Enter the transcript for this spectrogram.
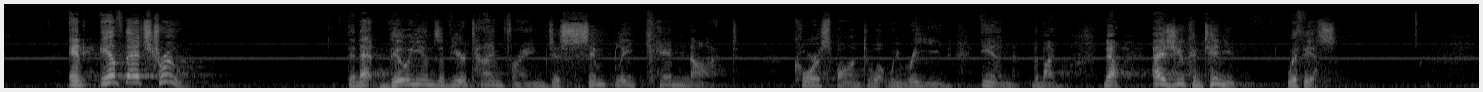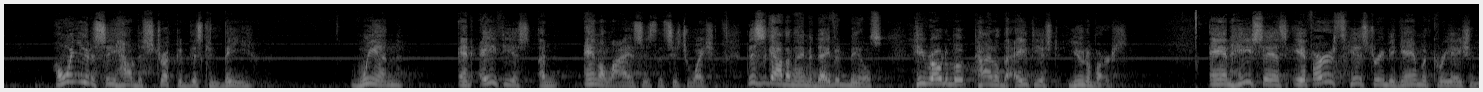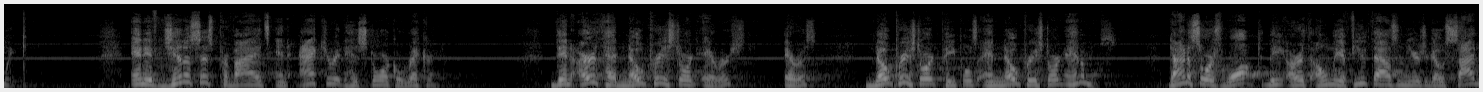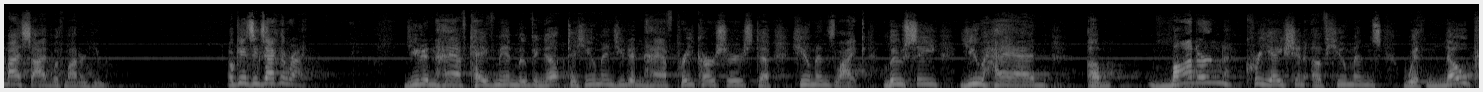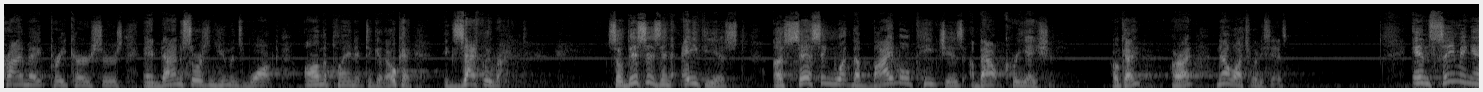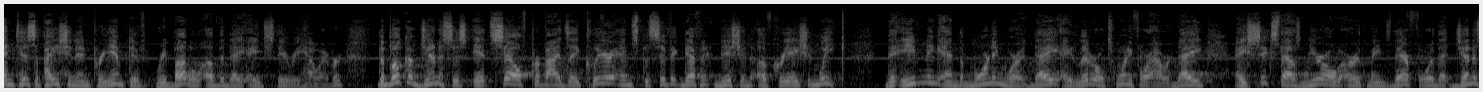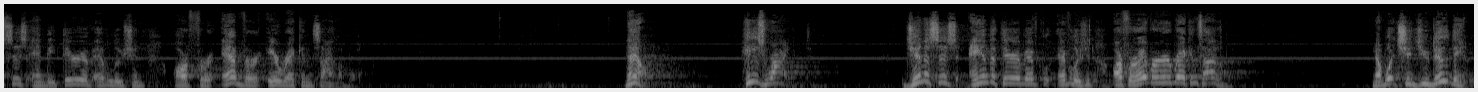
And if that's true, then that billions of year time frame just simply cannot correspond to what we read in the Bible. Now, as you continue with this, I want you to see how destructive this can be when an atheist analyzes the situation. This is a guy by the name of David Mills. He wrote a book titled The Atheist Universe. And he says, if Earth's history began with creation week, and if Genesis provides an accurate historical record, then Earth had no prehistoric eras, eras, no prehistoric peoples, and no prehistoric animals. Dinosaurs walked the Earth only a few thousand years ago, side by side with modern humans. Okay, it's exactly right. You didn't have cavemen moving up to humans. You didn't have precursors to humans like Lucy. You had a modern creation of humans with no primate precursors, and dinosaurs and humans walked on the planet together. Okay, exactly right. So this is an atheist assessing what the Bible teaches about creation. Okay? All right. Now watch what he says. In seeming anticipation and preemptive rebuttal of the day-age theory, however, the book of Genesis itself provides a clear and specific definition of creation week. The evening and the morning were a day, a literal 24-hour day. A 6,000-year-old earth means, therefore, that Genesis and the theory of evolution are forever irreconcilable. Now, he's right. Genesis and the theory of evolution are forever irreconcilable. Now, what should you do then?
